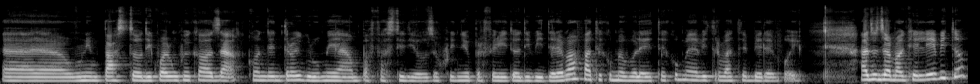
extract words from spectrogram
eh, un impasto di qualunque cosa con dentro i grumi è un po' fastidioso, quindi ho preferito dividere, ma fate come volete, come vi trovate bene voi. Aggiungiamo anche il lievito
